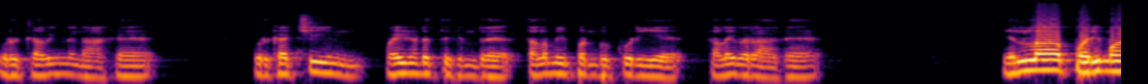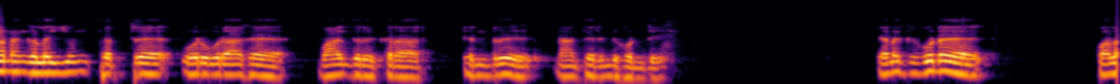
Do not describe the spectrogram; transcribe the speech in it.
ஒரு கவிஞனாக ஒரு கட்சியின் வழிநடத்துகின்ற தலைமை பண்புக்குரிய தலைவராக எல்லா பரிமாணங்களையும் பெற்ற ஒருவராக வாழ்ந்திருக்கிறார் என்று நான் தெரிந்து கொண்டேன். எனக்கு கூட பல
